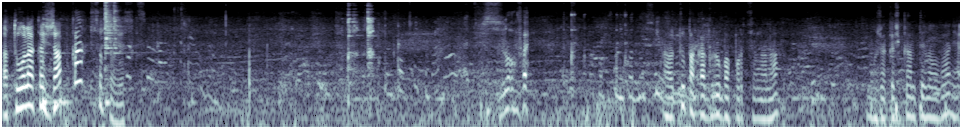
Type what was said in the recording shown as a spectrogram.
A tu Ola jakaś żabka? Co to jest? Nowe. Ale tu taka gruba porcelana. Może jakaś kantynowa? Nie.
